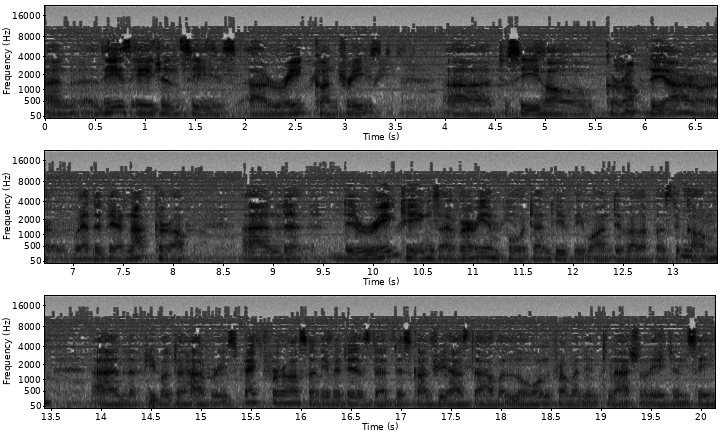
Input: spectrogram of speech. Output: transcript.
And uh, these agencies rate countries uh, to see how corrupt they are or whether they're not corrupt. And uh, the ratings are very important if we want developers to come and people to have respect for us. And if it is that this country has to have a loan from an international agency,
